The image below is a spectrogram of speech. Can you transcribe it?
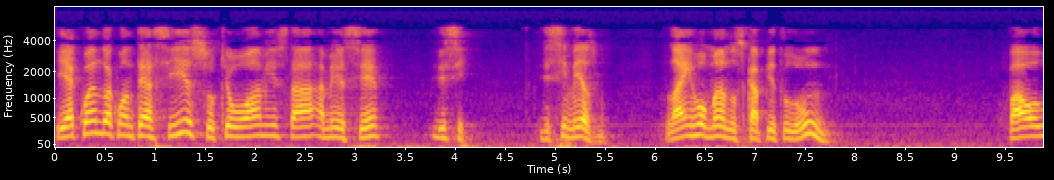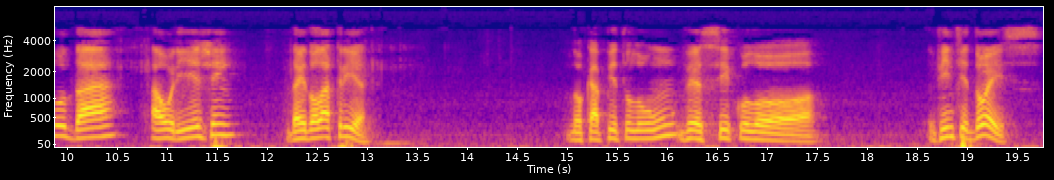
E é quando acontece isso que o homem está à mercê de si, de si mesmo. Lá em Romanos capítulo 1, Paulo dá a origem da idolatria. No capítulo 1, versículo 22,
